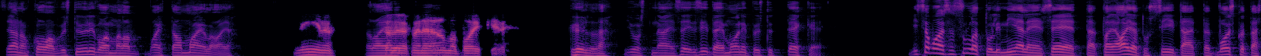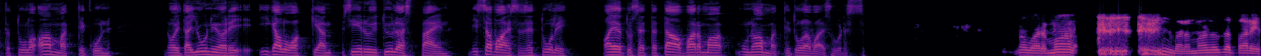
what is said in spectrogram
Sehän on kova, pystyy ylivoimalla vaihtamaan mailaa ja niin no. pelaa Kato, jos menee oma poikki. Niin. Kyllä, just näin. Se, siitä ei moni pysty tekemään. Missä vaiheessa sulle tuli mieleen se, että, tai ajatus siitä, että voisiko tästä tulla ammatti, kun noita juniori-ikäluokkia siirryit ylöspäin? Missä vaiheessa se tuli ajatus, että tämä on varmaan mun ammatti tulevaisuudessa? No varmaan, varmaan tuota pari,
